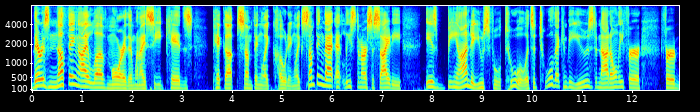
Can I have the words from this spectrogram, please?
there is nothing I love more than when I see kids pick up something like coding, like something that, at least in our society, is beyond a useful tool. It's a tool that can be used not only for for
